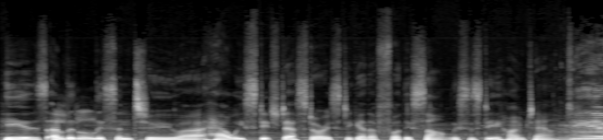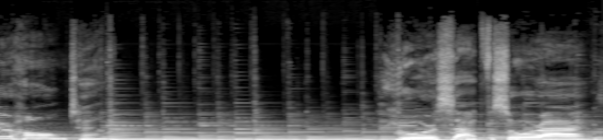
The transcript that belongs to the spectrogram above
here's a little listen to uh, how we stitched our stories together for this song. This is Dear Hometown. Dear hometown. You're a sight for sore eyes.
